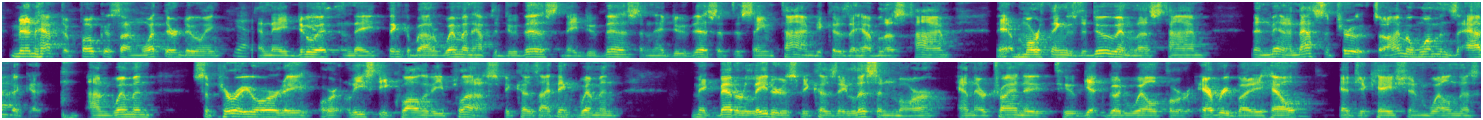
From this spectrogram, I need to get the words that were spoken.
Men have to focus on what they're doing yes. and they do it and they think about it. Women have to do this and they do this and they do this at the same time because they have less time. They have more things to do in less time than men. And that's the truth. So I'm a woman's advocate on women superiority or at least equality plus because I think women make better leaders because they listen more and they're trying to, to get goodwill for everybody health education wellness.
